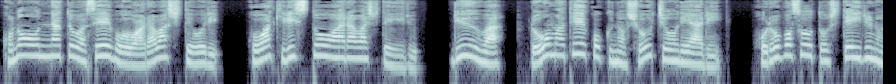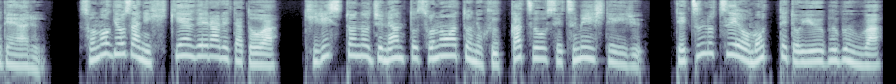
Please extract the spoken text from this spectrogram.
この女とは聖母を表しており、子はキリストを表している。竜は、ローマ帝国の象徴であり、滅ぼそうとしているのである。その魚座に引き上げられたとは、キリストの受難とその後の復活を説明している。鉄の杖を持ってという部分は、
